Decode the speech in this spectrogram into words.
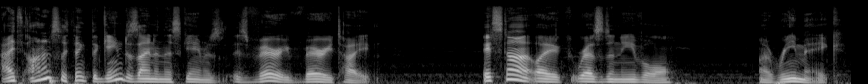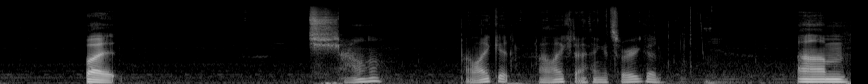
I th honestly think the game design in this game is is very very tight. It's not like Resident Evil a remake, but I don't know. I like it. I like it. I think it's very good. Um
